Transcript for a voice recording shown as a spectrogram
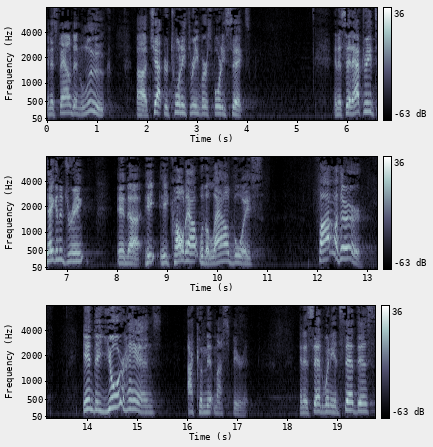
and it's found in Luke uh, chapter 23 verse 46. And it said after he'd taken a drink and uh, he, he called out with a loud voice, Father, into your hands I commit my spirit. And it said when he had said this,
